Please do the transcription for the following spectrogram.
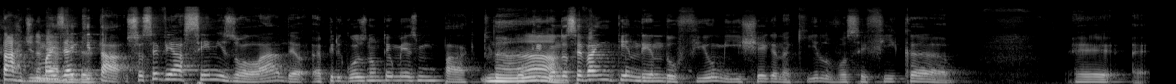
tarde na Mas minha vida. Mas é que tá. Se você vê a cena isolada, é perigoso não ter o mesmo impacto. Não. Porque quando você vai entendendo o filme e chega naquilo, você fica. É, é,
